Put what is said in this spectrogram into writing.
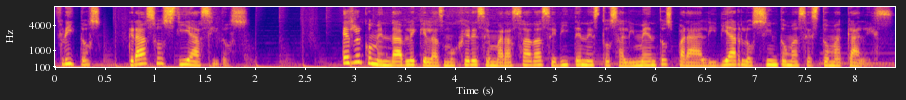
fritos, grasos y ácidos. Es recomendable que las mujeres embarazadas eviten estos alimentos para aliviar los síntomas estomacales.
